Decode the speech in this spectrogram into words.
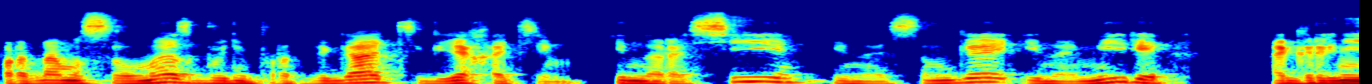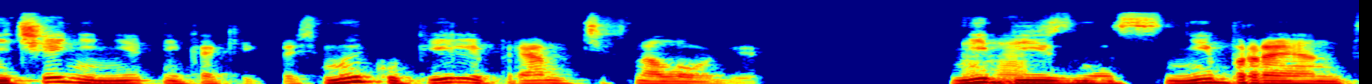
Prodamus LMS будем продвигать где хотим. И на России, и на СНГ, и на мире ограничений нет никаких. То есть мы купили прям технологию. Не бизнес, не бренд,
